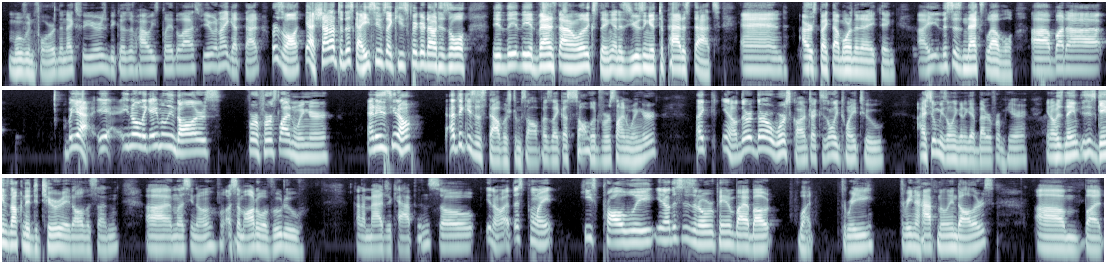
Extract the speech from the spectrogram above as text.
moving forward the next few years because of how he's played the last few and I get that. First of all, yeah, shout out to this guy. He seems like he's figured out his whole the, the, the advanced analytics thing and is using it to pad his stats and I respect that more than anything. Uh, he- this is next level. Uh, but uh but yeah, you know like 8 million dollars for a first line winger and he's, you know, I think he's established himself as like a solid first line winger. Like, you know, there there are worse contracts. He's only 22. I assume he's only going to get better from here. You know, his name, his game's not going to deteriorate all of a sudden, uh, unless you know some Ottawa voodoo kind of magic happens. So, you know, at this point, he's probably, you know, this is an overpayment by about what three, three and a half million dollars. Um, but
